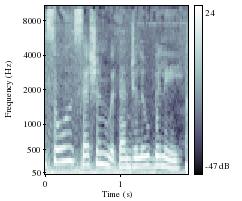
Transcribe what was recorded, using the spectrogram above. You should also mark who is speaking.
Speaker 1: the
Speaker 2: Soul Session with Angelo Billy.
